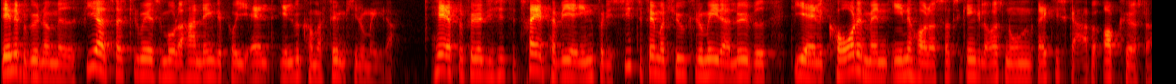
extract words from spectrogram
Denne begynder med 54 km til mål og har en længde på i alt 11,5 km. Herefter følger de sidste tre pavéer inden for de sidste 25 km af løbet. De er alle korte, men indeholder så til gengæld også nogle rigtig skarpe opkørsler.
